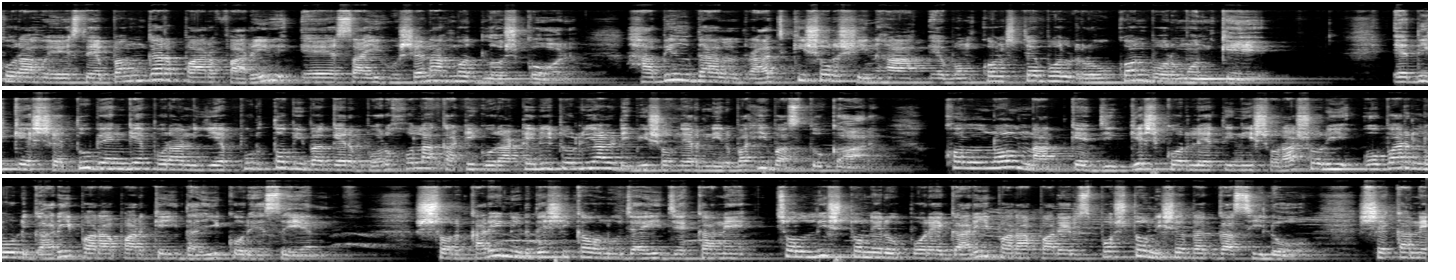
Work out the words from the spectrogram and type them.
করা হয়েছে বাঙ্গার পার ফাঁড়ির এএসআই হুসেন আহমদ লস্কর হাবিলদার রাজকিশোর সিনহা এবং কনস্টেবল রৌকন বর্মনকে। এদিকে সেতু ব্যঙ্গে পড়া নিয়ে পূর্ত বিভাগের বরহলা কাটিগোড়া টেরিটোরিয়াল ডিভিশনের নির্বাহী বাস্তুকার কল্লোল নাথকে জিজ্ঞেস করলে তিনি সরাসরি ওভারলোড গাড়ি পারাপারকেই দায়ী করেছেন। সরকারি নির্দেশিকা অনুযায়ী যেখানে চল্লিশ টনের উপরে গাড়ি পারাপারের স্পষ্ট নিষেধাজ্ঞা ছিল, সেখানে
